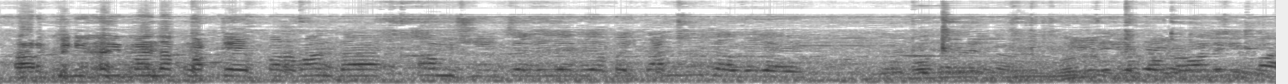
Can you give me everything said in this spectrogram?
ਫ਼ਰਕ ਨਹੀਂ ਕੋਈ ਪੈਂਦਾ ਪੱਕੇ ਪ੍ਰਬੰਧ ਆ। ਆ ਮਸ਼ੀਨ ਚੱਲੀ ਜਾਂਦੀ ਆ ਬਈ ਕੱਲ ਵੀ ਚੱਲਦੀ ਆ ਇਹ। ਵੀਰ ਕਿੱਥੋਂ ਪ੍ਰਬੰਧ ਕੀਤਾ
